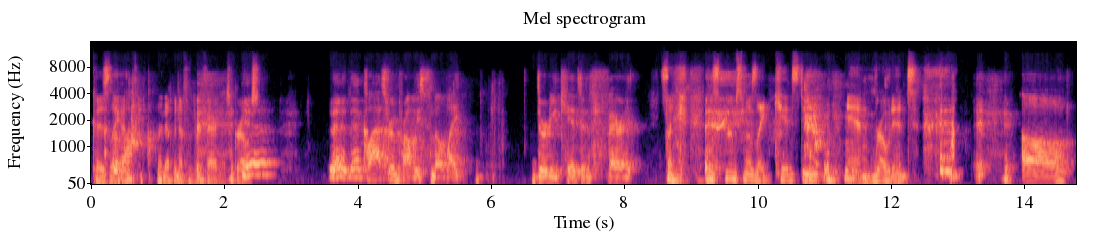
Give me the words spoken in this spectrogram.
Because like I don't think you cleaned up enough of a ferret. It's gross. Yeah. That, that classroom probably smelled like dirty kids and ferret. It's like this room smells like kids do and rodent. oh,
